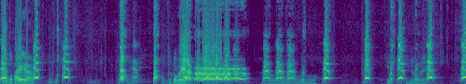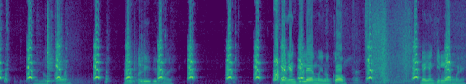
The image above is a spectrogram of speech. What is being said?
อยู่กับไผ่อะอยู่ กับแม่โอ้นี่เป็นยังไงเป็นน้องกอนดุอะไรเป็นยังไงได้ยังกินแรงไหมน้องกองได้ยังกินแรงมาเนี่ย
